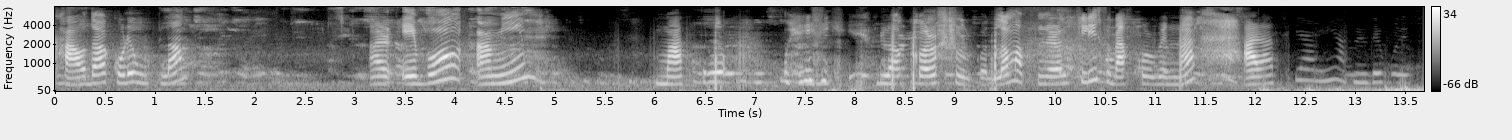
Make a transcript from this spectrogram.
খাওয়া দাওয়া করে উঠলাম। আর এবং আমি মাত্র ব্লগ করা শুরু করলাম। আপনারা প্লিজ রাগ করবেন না। আর আজকে আমি আপনাদের আমি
